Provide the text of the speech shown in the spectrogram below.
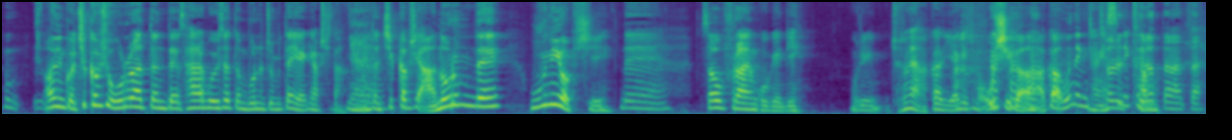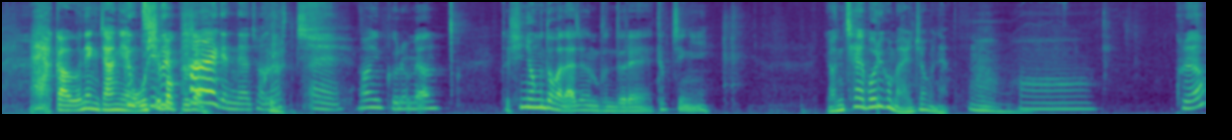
아니, 그러니까 집값이 오르났던데 살고 있었던 분은 좀 이따 얘기합시다. 예. 일단 집값이 안 오른데 운이 없이 네. 서브프라임 고객이 우리 죄송해요 아까 이야기했지만 오 씨가 아까 은행장 저를 했으니까 들었다 놨다. 아, 아까 은행장에 그럼 50억 집을 부자 팔아야겠네요, 저는. 그렇지. 네. 아니 그러면 또 신용도가 낮은 분들의 특징이 연체해버리고 말죠 그냥 음. 어. 그래요?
